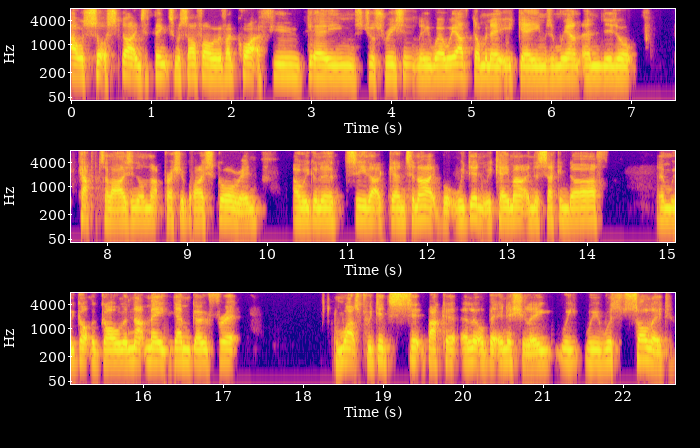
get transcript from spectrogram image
I was sort of starting to think to myself, oh, we've had quite a few games just recently where we have dominated games and we haven't ended up capitalising on that pressure by scoring. Are we going to see that again tonight? But we didn't. We came out in the second half and we got the goal, and that made them go for it. And whilst we did sit back a, a little bit initially, we we was solid,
